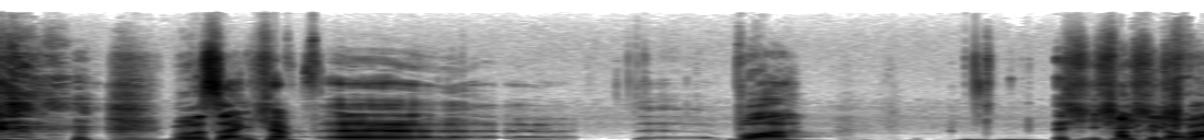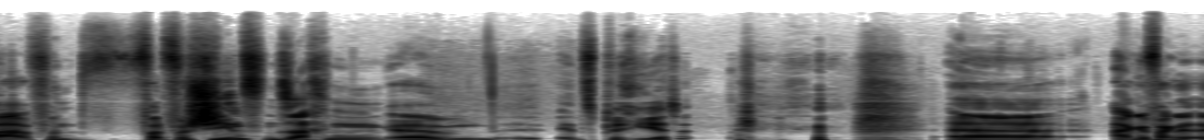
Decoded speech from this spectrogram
Man muss sagen, ich habe, äh, boah, ich, ich, ich, ich war von, von verschiedensten Sachen ähm, inspiriert. äh, angefangen,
